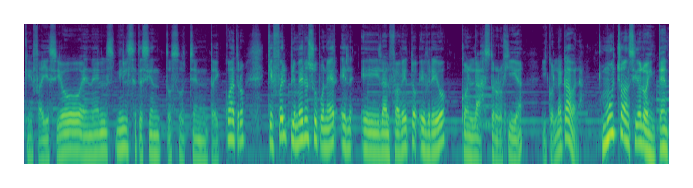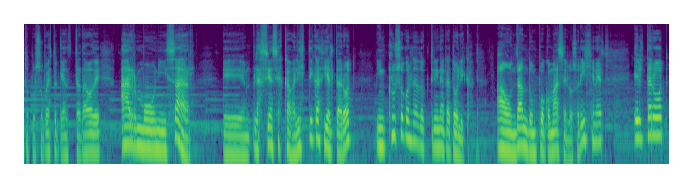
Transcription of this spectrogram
que falleció en el 1784, que fue el primero en suponer el, el alfabeto hebreo con la astrología y con la cábala. Muchos han sido los intentos, por supuesto, que han tratado de armonizar eh, las ciencias cabalísticas y el tarot, incluso con la doctrina católica. Ahondando un poco más en los orígenes, el tarot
